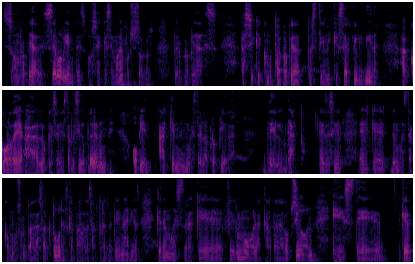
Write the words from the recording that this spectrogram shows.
son propiedades semovientes, o sea que se mueven por sí solos, pero propiedades. Así que como toda propiedad, pues tiene que ser dividida acorde a lo que se haya establecido previamente, o bien a quien demuestre la propiedad del gato. Es decir, el que demuestra cómo son todas las facturas, que ha pagado las facturas veterinarias, que demuestra que firmó la carta de adopción, este, que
